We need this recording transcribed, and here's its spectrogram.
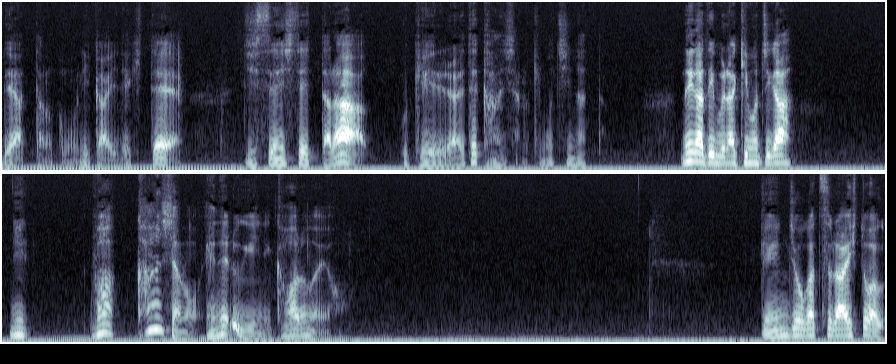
出会ったのかも理解できて実践していったら受け入れられて感謝の気持ちになった。ネガティブな気持ちがには感謝のエネルギーに変わるのよ。現状が辛い人は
